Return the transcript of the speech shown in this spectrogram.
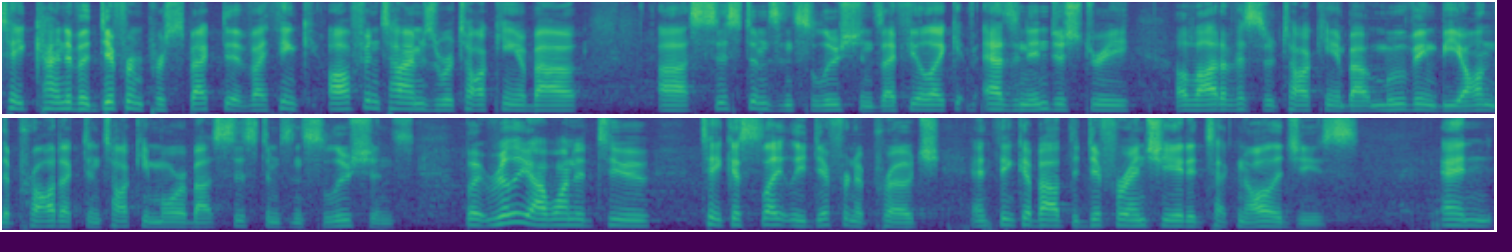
take kind of a different perspective. I think oftentimes we're talking about uh, systems and solutions. I feel like as an industry, a lot of us are talking about moving beyond the product and talking more about systems and solutions. But really, I wanted to take a slightly different approach and think about the differentiated technologies. And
